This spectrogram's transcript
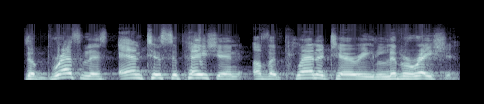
the breathless anticipation of a planetary liberation.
